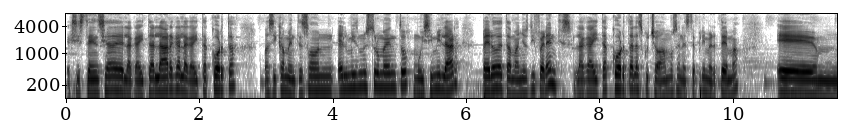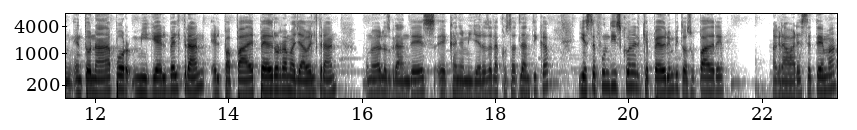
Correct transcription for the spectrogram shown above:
existencia de la gaita larga, la gaita corta. Básicamente son el mismo instrumento, muy similar, pero de tamaños diferentes. La gaita corta la escuchábamos en este primer tema, eh, entonada por Miguel Beltrán, el papá de Pedro Ramayá Beltrán, uno de los grandes eh, cañamilleros de la costa atlántica. Y este fue un disco en el que Pedro invitó a su padre a grabar este tema,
